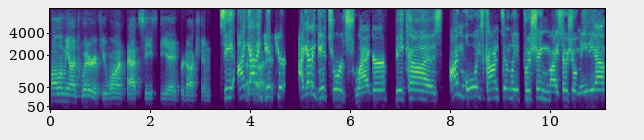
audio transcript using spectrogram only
Follow me on Twitter if you want at CCA Production. See, I That's gotta get it. your I gotta get your swagger because I'm always constantly pushing my social media.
